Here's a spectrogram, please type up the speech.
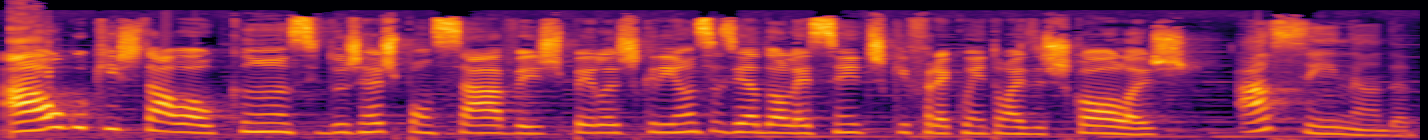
Há algo que está ao alcance dos responsáveis pelas crianças e adolescentes que frequentam as escolas? Assim, Nanda,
